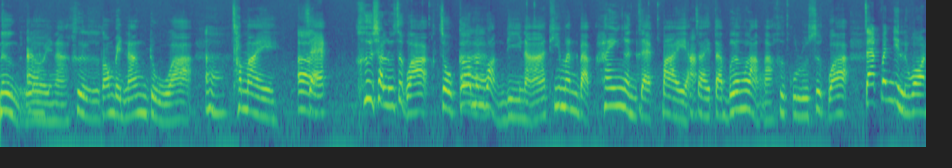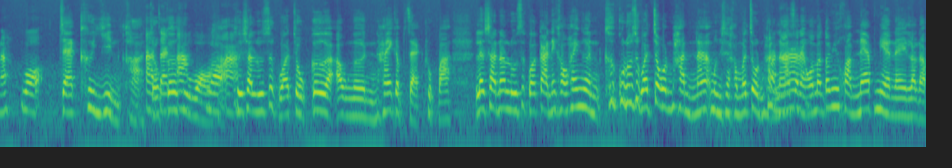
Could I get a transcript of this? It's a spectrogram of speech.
หนึ่งอะเลยนะ คือจะต้องไปนั่งดูว่าเออ ทำไมเออ แจ็ค คือฉันรู้สึกว่าโจ๊กเกอเอร์อมันหวังดีนะ ที่มันแบบให้เงินแจ็คไปอะอะใจแต่เบื้องหลังอะคือกูรู้สึกว่าแจ็คเป็นหยินหรือวอนะวอ แจ็คคือหยินค่ะอะโจ๊กเกอร์แจ็คอะคือวอลวอลค่ะอะ คือฉันรู้สึกว่าโจ๊กเกอร์อะเอาเงินให้กับแจ็คถูกปะแล้วฉันน่ะรู้สึกว่าการที่เขาให้เงิน คือกูรู้สึกว่าโจรพันหน้ามึงใช้คำว่าโจรพันหน้าพันหน้าแสดงว่ามันต้องมีความแนบเนียนในระดับ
